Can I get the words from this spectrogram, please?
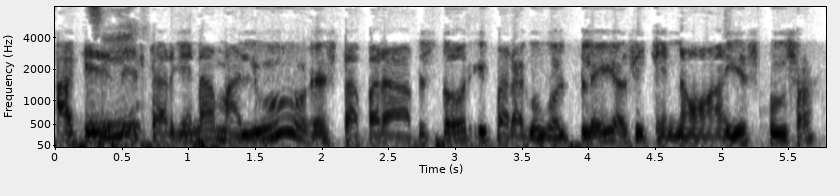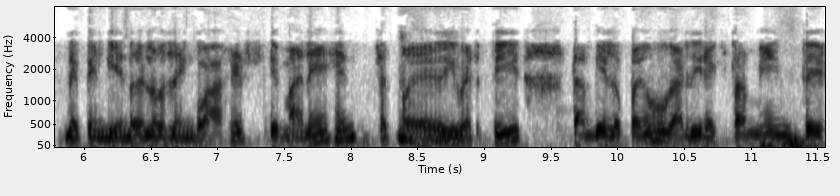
A que ¿Sí? descarguen a Malú, está para App Store y para Google Play, así que no hay excusa, dependiendo de los lenguajes que manejen, se puede uh -huh. divertir. También lo pueden jugar directamente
